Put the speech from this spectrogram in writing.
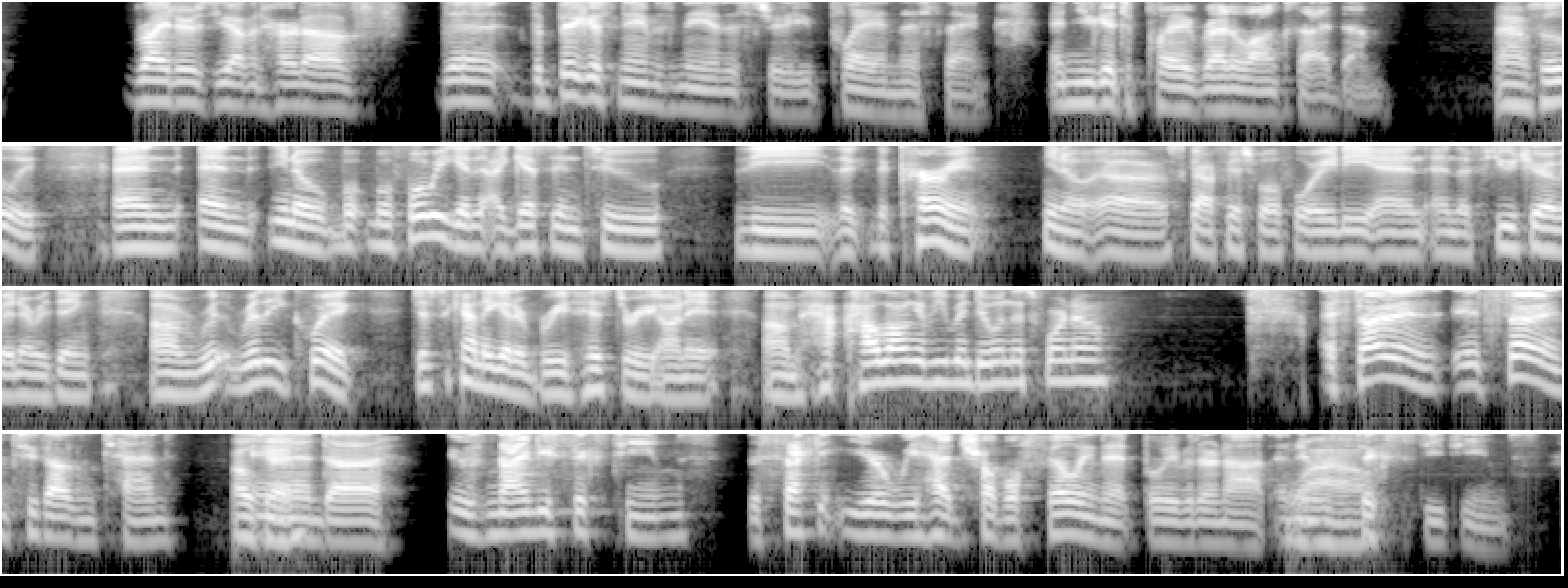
writers you haven't heard of. The the biggest names in the industry play in this thing, and you get to play right alongside them. Absolutely, and and you know, b- before we get, I guess, into the the, the current, you know, uh, Scott Fish Bowl 480 and and the future of it and everything, um, re- really quick, just to kind of get a brief history on it. Um, h- how long have you been doing this for now? I started. It started in 2010. Okay, and uh, it was 96 teams. The second year we had trouble filling it, believe it or not, and wow. it was 60 teams.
